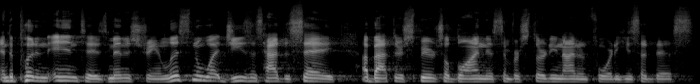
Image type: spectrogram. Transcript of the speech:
and to put an end to his ministry. And listen to what Jesus had to say about their spiritual blindness in verse 39 and 40. He said this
